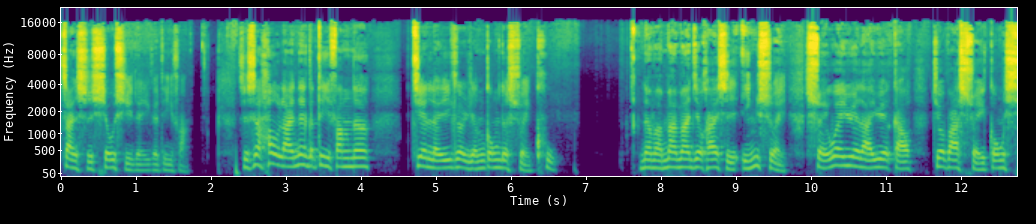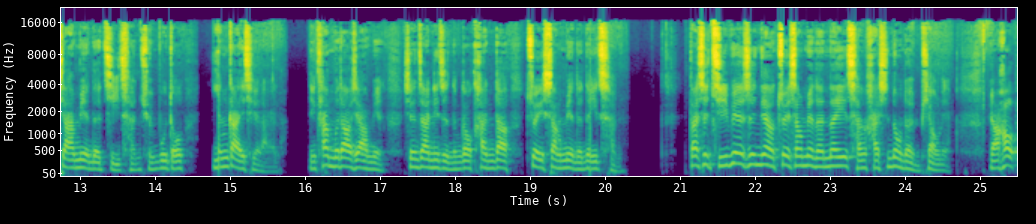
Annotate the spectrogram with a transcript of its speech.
暂时休息的一个地方。只是后来那个地方呢，建了一个人工的水库，那么慢慢就开始引水，水位越来越高，就把水宫下面的几层全部都淹盖起来了。你看不到下面，现在你只能够看到最上面的那一层。但是即便是那样，最上面的那一层还是弄得很漂亮。然后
